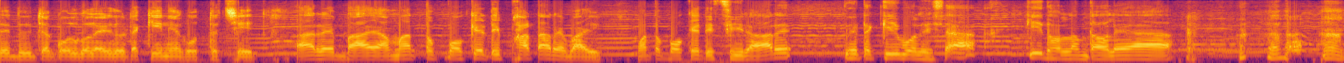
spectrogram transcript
যে দুইটা গোল গোল এই দুইটা কিনে ঘুরতেছি? আরে ভাই আমার তো পকেটই ফাটা রে ভাই। আমার তো পকেটই ছিঁড়া। আরে তুই এটা কি বলিস? কি ধরলাম তাহলে 哈哈哈哈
